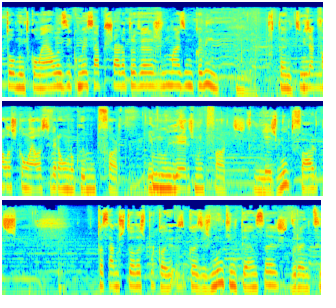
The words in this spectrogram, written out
estou muito com elas e começo a puxar outra vez mais um bocadinho. Portanto, E já que falas com elas, tiveram um núcleo muito forte. E de mulheres muito fortes. mulheres muito fortes. Passámos todas por coi- coisas muito intensas durante,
